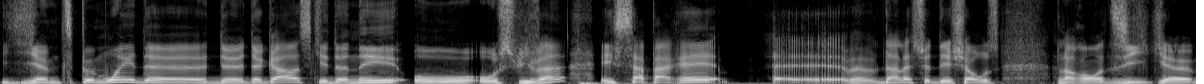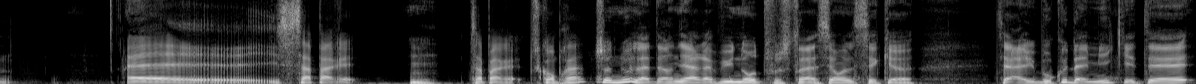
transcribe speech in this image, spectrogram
il y a un petit peu moins de, de, de gaz qui est donné au au suivant et ça paraît euh, dans la suite des choses. Alors on dit que euh, ça paraît. Hmm. Ça paraît. Tu comprends? nous, la dernière a vu une autre frustration, c'est que elle a eu beaucoup d'amis qui étaient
